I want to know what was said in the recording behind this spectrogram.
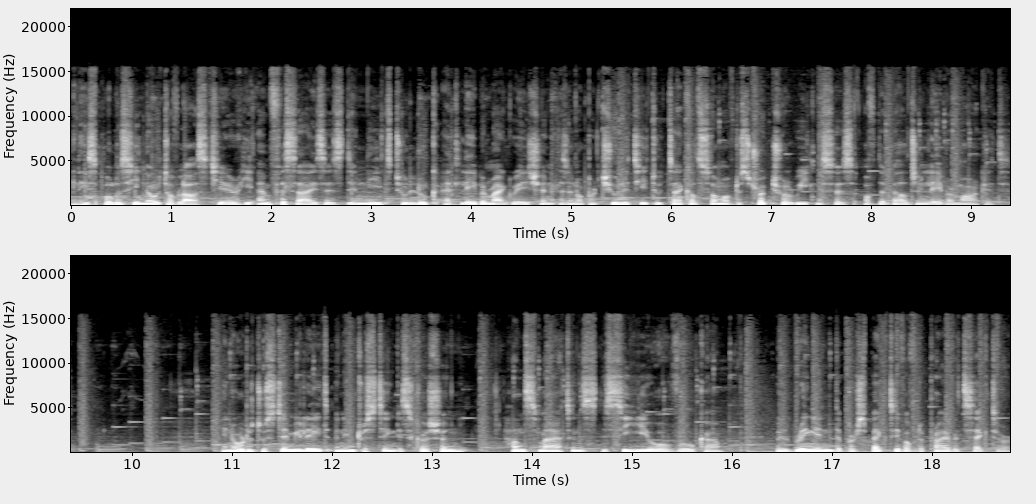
In his policy note of last year, he emphasizes the need to look at labor migration as an opportunity to tackle some of the structural weaknesses of the Belgian labor market. In order to stimulate an interesting discussion, Hans Maertens, the CEO of Voka, will bring in the perspective of the private sector.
